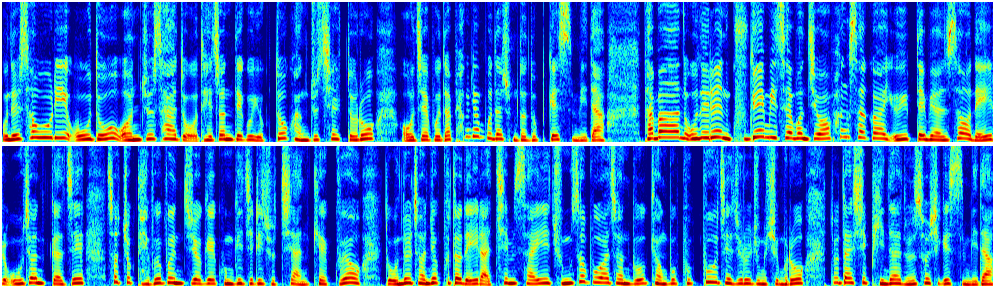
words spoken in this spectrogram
오늘 서울이 5도, 원주 4도, 대전 대구 6도, 광주 7도로 어제보다 평년보다 좀 더 높겠습니다. 다만 오늘은 국외 미세먼지와 황사가 유입되면서 내일 오전까지 서쪽 대부분 지역의 공기질이 좋지 않겠고요. 또 오늘 저녁부터 내일 아침 사이 중서부와 전북, 경북 북부 북부 제주를 중심으로 또다시 비나 눈 소식이 있습니다.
